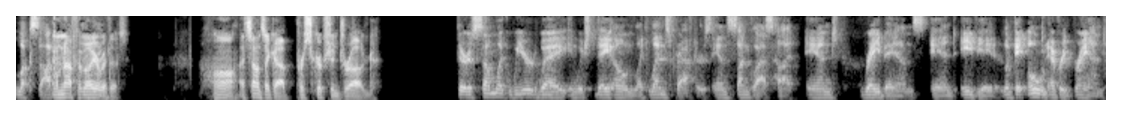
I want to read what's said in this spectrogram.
Luxottica. I'm not familiar with this. Huh. That sounds like a prescription drug. there is some like weird way in which they own like lens crafters and sunglass hut and ray bans and aviator like they own every brand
